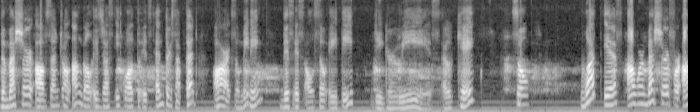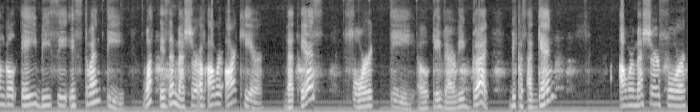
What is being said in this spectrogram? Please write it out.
the measure of central angle is just equal to its intercepted arc. So meaning, this is also 80 degrees. Okay? So, what if our measure for angle ABC is 20? What is the measure of our arc here? That is 40. Okay, very good. Because again, our measure for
